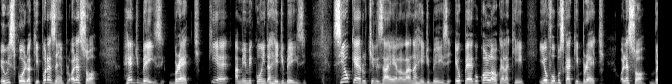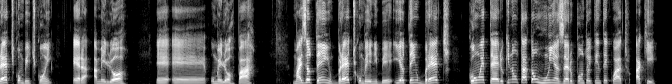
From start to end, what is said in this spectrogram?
Eu escolho aqui, por exemplo, olha só, Redbase, Brett, que é a meme coin da Redbase. Se eu quero utilizar ela lá na Redbase, eu pego, coloco ela aqui e eu vou buscar aqui Brett. Olha só, Brett com Bitcoin era a melhor, é, é, o melhor par, mas eu tenho Brett com BNB e eu tenho Brett com Ethereum, que não está tão ruim a 0.84 aqui,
